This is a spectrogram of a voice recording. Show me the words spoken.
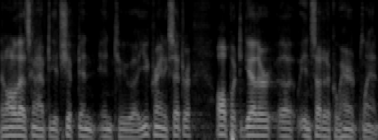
and all of that's going to have to get shipped in into uh, Ukraine, et cetera, all put together uh, inside of a coherent plan.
